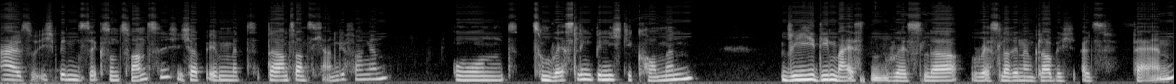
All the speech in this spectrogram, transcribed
Also ich bin 26, ich habe eben mit 23 angefangen und zum Wrestling bin ich gekommen, wie die meisten Wrestler, Wrestlerinnen, glaube ich, als Fan.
